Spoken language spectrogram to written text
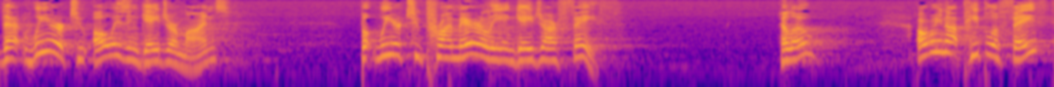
That we are to always engage our minds, but we are to primarily engage our faith. Hello? Are we not people of faith?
